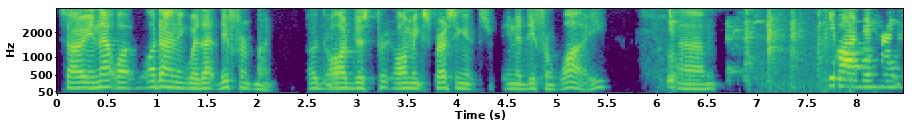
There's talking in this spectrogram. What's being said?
so in that way, I don't think we're that different, mate. I, am just I'm expressing it in a different way. Um, you are different.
